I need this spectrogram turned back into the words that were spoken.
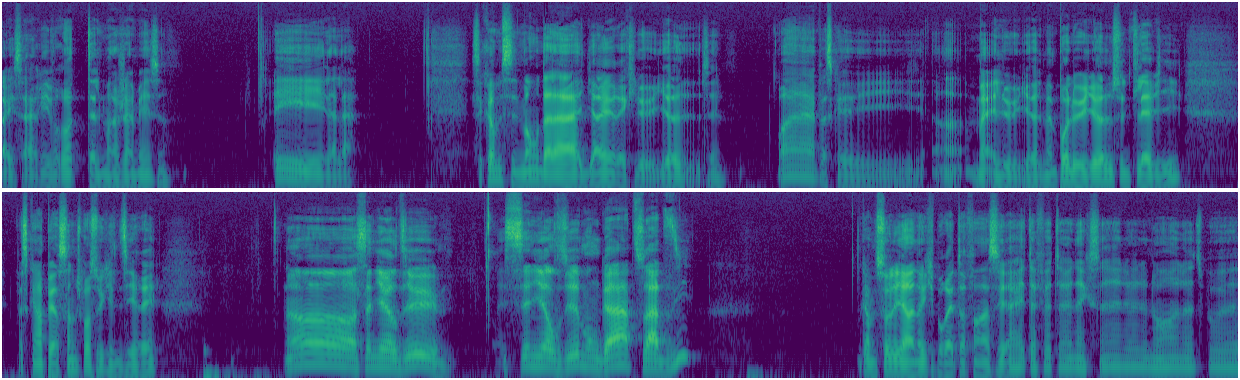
Hey, ça arrivera tellement jamais, ça. Et là là. C'est comme si le monde allait à la guerre avec le gueule, tu sais. Ouais, parce que. ah, Mais le gueule, même pas le gueule sur le clavier. Parce qu'en personne, je suis pas sûr qu'il le dirait. Oh, Seigneur Dieu! Seigneur Dieu, mon gars, tu as dit? Comme ça, il y en a qui pourraient être offensés. Hey, t'as fait un accent, là, de noir, là, tu peux.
